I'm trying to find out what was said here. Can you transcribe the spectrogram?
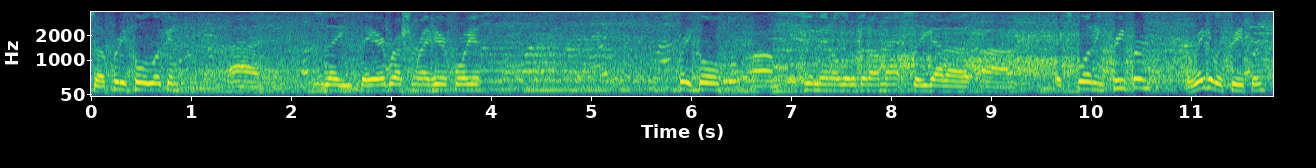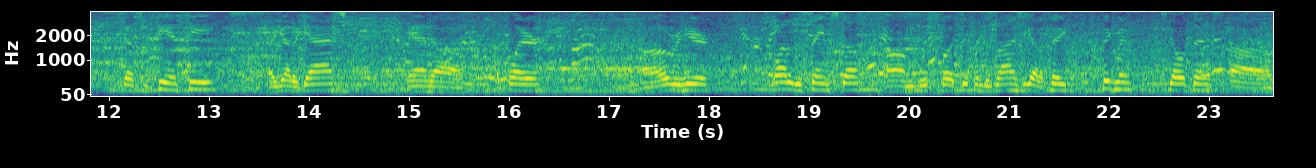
So pretty cool looking. Uh, so they, they airbrush them right here for you. Pretty cool. Um, zoom in a little bit on that. So you got a uh, exploding creeper, a regular creeper. Got some TNT. I got a ghast and uh, a player uh, over here. A lot of the same stuff, um, with but different designs. You got a pig, pigman, skeletons, uh,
